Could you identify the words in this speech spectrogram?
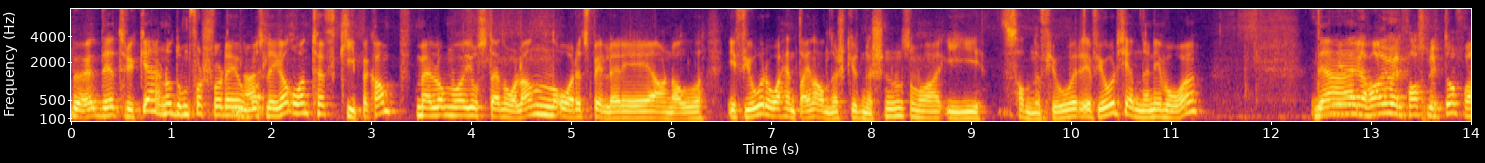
bør, det tror ikke er noe dumt forsvar det i Obos-ligaen. Og en tøff keeperkamp mellom Jostein Aaland, årets spiller i Arendal i fjor, og henta inn Anders Gundersen, som var i Sandefjord i fjor. Kjenner nivået. Vi er har jo en fast lytter fra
